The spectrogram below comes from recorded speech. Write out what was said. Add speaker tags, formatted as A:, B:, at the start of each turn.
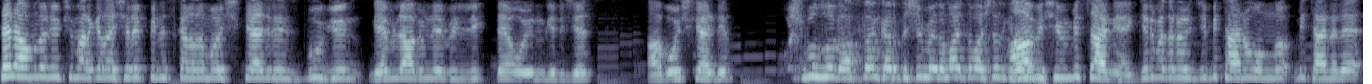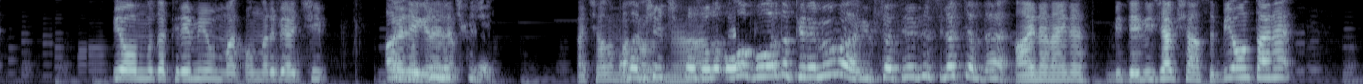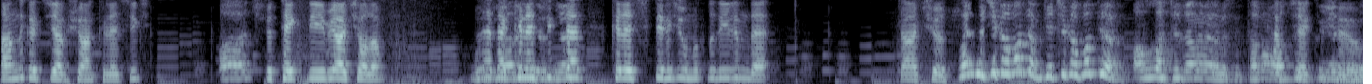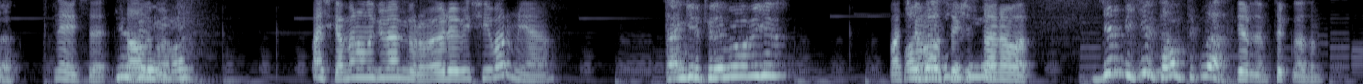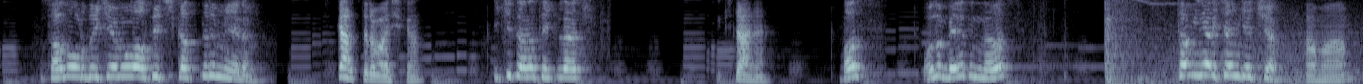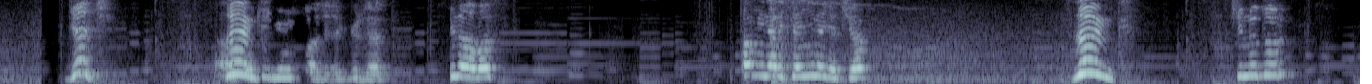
A: Selamünaleyküm arkadaşlar. Hepiniz kanalıma hoş geldiniz. Bugün Gebel abimle birlikte oyun gireceğiz. Abi hoş geldin.
B: Hoş bulduk aslan kardeşim benim. Haydi başladık. gidelim.
A: Abi şimdi bir saniye. Girmeden önce bir tane onlu, bir tane de bir onlu da premium var. Onları bir açayım.
B: Aç
A: öyle girelim.
B: çıkacak.
A: Açalım
B: Bana
A: bakalım
B: bir şey
A: ya.
B: çıkmaz oğlum. Oo bu arada premium var. Yükseltilebilir silah geldi ha.
A: Aynen aynen. Bir deneyeceğim şansı. Bir 10 tane sandık açacağım şu an klasik.
B: Aç.
A: Şu tekliği bir açalım.
B: Bu
A: Zaten klasikten klasikten hiç umutlu değilim de. İşte açıyoruz.
B: Lan geçi kapat yap. Geçi kapat yap. Allah cezanı vermesin. Tamam
A: Yapacak bir şey yok.
B: da.
A: Neyse
B: Gir
A: sağlık olsun. Başkan ben ona güvenmiyorum. Öyle bir şey var mı ya?
B: Sen gir premium'a bir gir.
A: Başkan
B: ben sana
A: 18
B: şimdi-
A: tane var.
B: Gir bir gir tamam tıkla.
A: Girdim tıkladım.
B: Sana oradaki M16'yı çıkarttırır mı yeğenim?
A: Çıkarttır başkan.
B: İki tane tekli aç.
A: İki tane.
B: Bas. Oğlum beni dinle bas. Tam inerken geç yap.
A: Tamam.
B: Geç. Ha,
A: Zınk.
B: 30 gümüş parçacık güzel. Bir daha bas. Tam inerken yine geç yap.
A: Zınk!
B: Şimdi dur.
